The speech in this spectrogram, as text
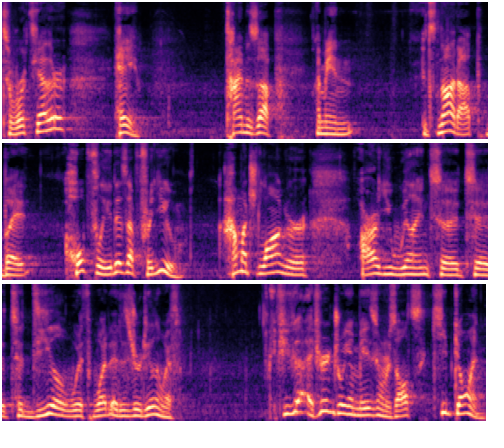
to work together, hey, time is up. I mean, it's not up, but hopefully it is up for you. How much longer are you willing to, to, to deal with what it is you're dealing with? If you if you're enjoying amazing results, keep going,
